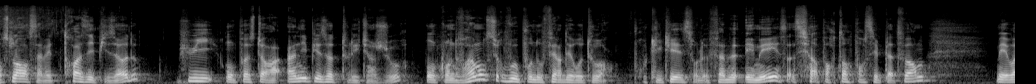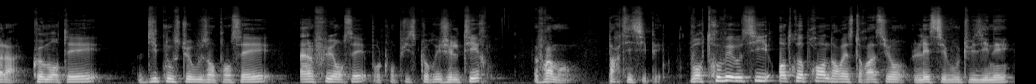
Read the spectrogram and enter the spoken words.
on se lance avec trois épisodes, puis on postera un épisode tous les 15 jours. On compte vraiment sur vous pour nous faire des retours, pour cliquer sur le fameux aimer, ça c'est important pour ces plateformes. Mais voilà, commentez, dites-nous ce que vous en pensez, influencez pour qu'on puisse corriger le tir. Vraiment, participez. Vous retrouvez aussi Entreprendre en restauration, laissez-vous cuisiner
